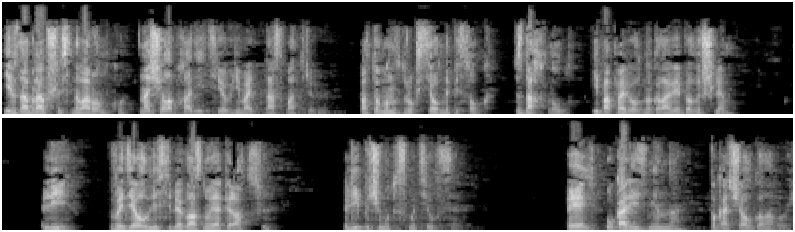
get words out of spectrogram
и, взобравшись на воронку, начал обходить ее, внимательно осматривая. Потом он вдруг сел на песок, вздохнул и поправил на голове белый шлем. «Ли, вы делали себе глазную операцию?» Ли почему-то смутился. Эль укоризненно покачал головой.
